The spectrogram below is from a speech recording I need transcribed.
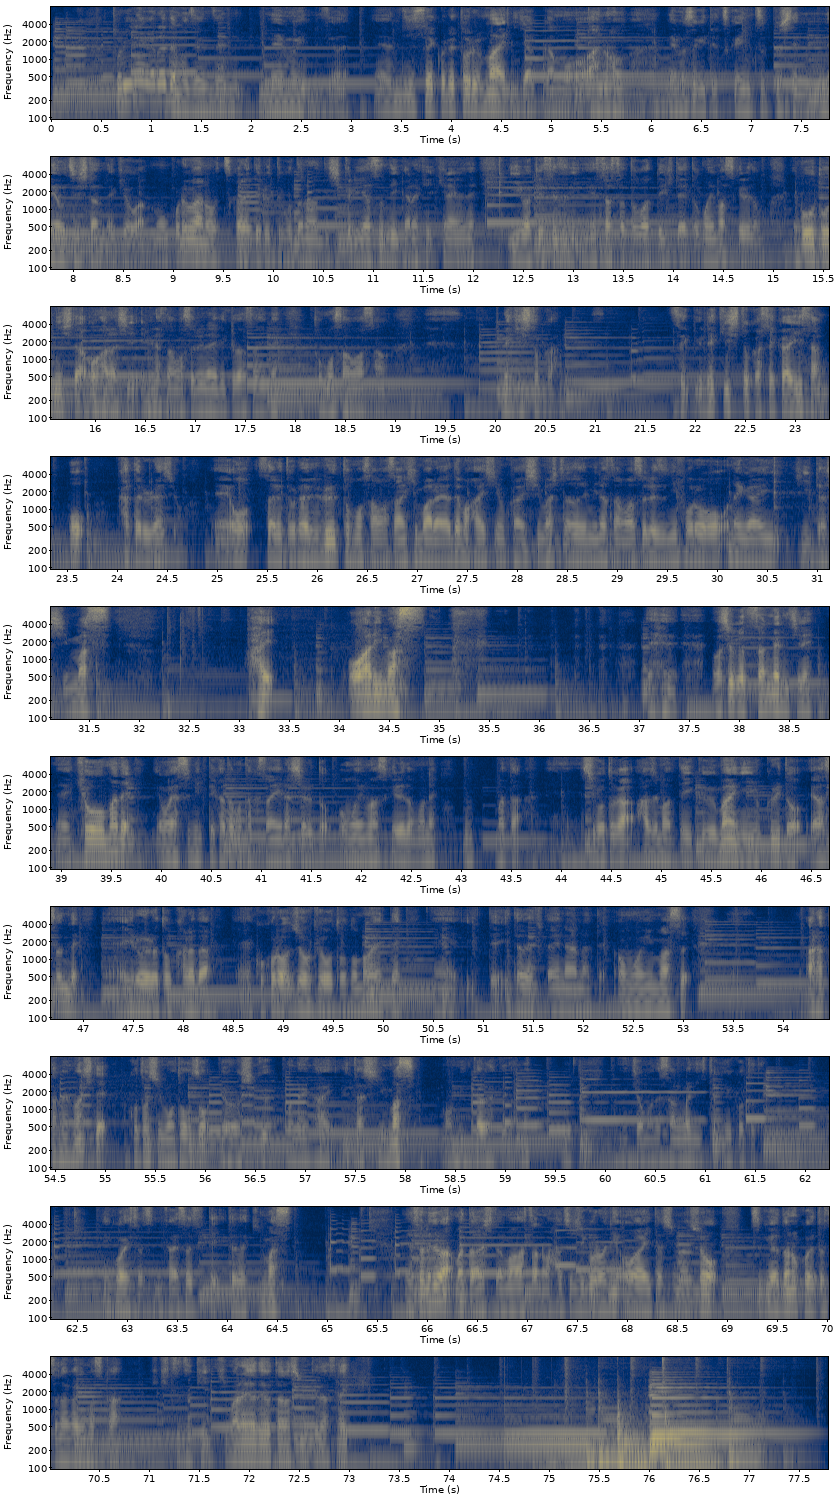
撮りながらでも全然眠いんですよね。え実際これ撮る前に若干もうあの眠すぎて机に突っ伏して寝落ちしたんで今日は。もうこれはあの疲れてるってことなのでしっかり休んでいかなきゃいけないので言い訳せずにねさっさと終わっていきたいと思いますけれども。冒頭にしたお話皆さん忘れないでくださいね。友沢さん。歴史とか歴史とか世界遺産を語るラジオ。をされておられる友沢さんヒマラヤでも配信を開始しましたので皆さん忘れずにフォローをお願いいたします。はい。終わります。お正月三が日ね、え今日までお休みって方もたくさんいらっしゃると思いますけれどもね、うん、また、え仕事が始まっていく前にゆっくりと休んで、えー、いろいろと体、えー、心、状況を整えて、えー、行っていただきたいななんて思いますえ。改めまして、今年もどうぞよろしくお願いいたします。もう3日だけどね。うん今日まで三が日ということで、ご挨拶に変えさせていただきます。それではまた明日も朝の8時頃にお会いいたしましょう。次はどの声とつながりますか？引き続きヒマラヤでお楽しみください。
